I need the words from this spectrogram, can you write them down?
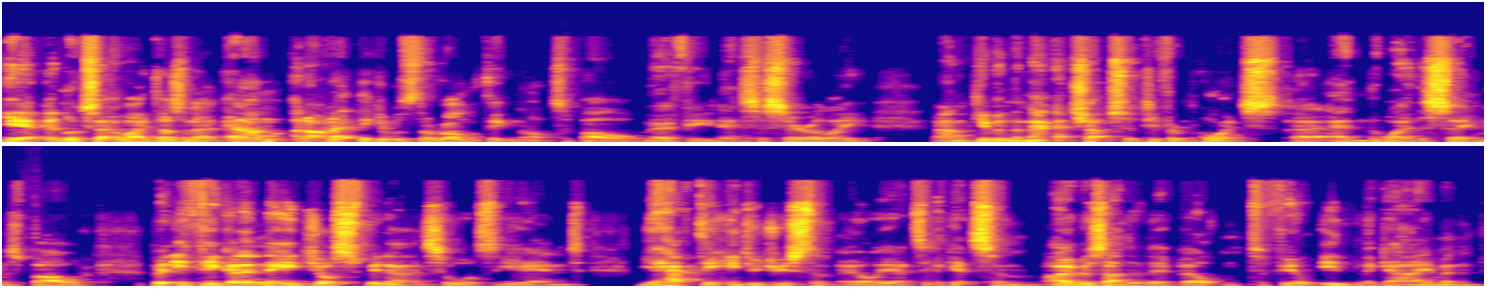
Yeah, it looks that way, doesn't it? And, and, I don't think it was the wrong thing not to bowl Murphy necessarily, um, given the matchups at different points uh, and the way the seam was bowled. But if you're going to need your spinner towards the end, you have to introduce them earlier to get some overs under their belt and to feel in the game. And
